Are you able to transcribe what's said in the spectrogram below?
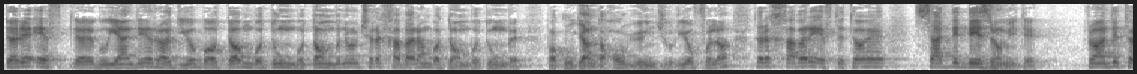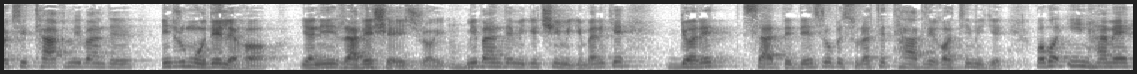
داره افت... گوینده رادیو با دام و دوم و دام و نمی‌دونم چرا خبرم با دام و دومه با گوینده ها اینجوری و فلان. داره خبر افتتاح صد دزو میده. راننده تاکسی تق میبنده. این رو مدل ها یعنی روش اجرایی. میبنده میگه چی میگیم؟ برای اینکه داره صد دز رو به صورت تبلیغاتی میگه. بابا این همه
